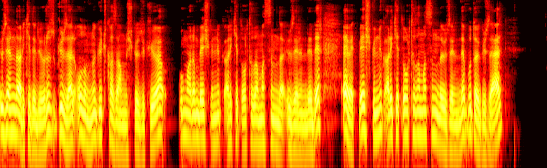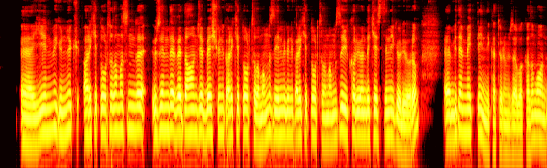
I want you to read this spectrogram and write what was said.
üzerinde hareket ediyoruz. Güzel, olumlu güç kazanmış gözüküyor. Umarım 5 günlük hareket ortalamasının da üzerindedir. Evet, 5 günlük hareketli ortalamasının da üzerinde. Bu da güzel. Eee, 20 günlük hareketli ortalamasının da üzerinde ve daha önce 5 günlük hareketli ortalamamız 20 günlük hareketli ortalamamızı yukarı yönde kestiğini görüyorum. Eee, bir de MACD indikatörümüze bakalım. O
